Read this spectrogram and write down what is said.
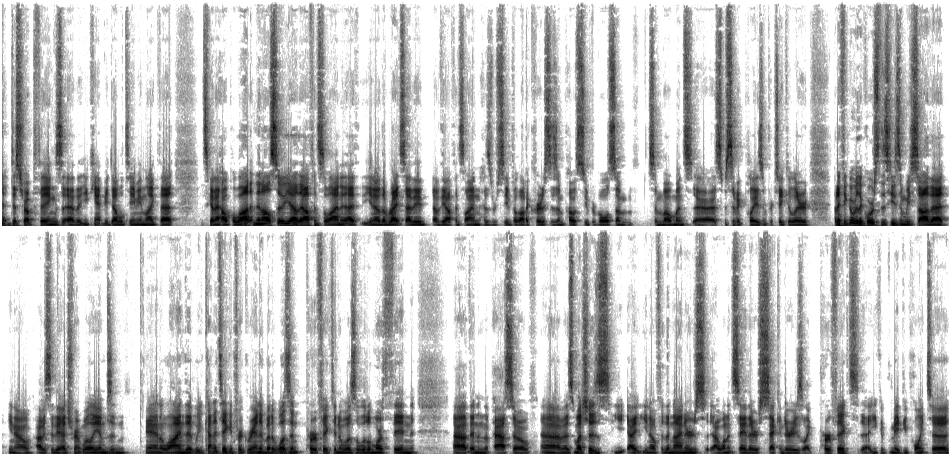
disrupt things uh, that you can't be double teaming like that. It's going to help a lot. And then also, yeah, the offensive line. I, you know, the right side of the, of the offense line has received a lot of criticism post Super Bowl. Some some moments, uh, specific plays in particular. But I think over the course of the season, we saw that. You know, obviously they had Trent Williams and and a line that we've kind of taken for granted, but it wasn't perfect and it was a little more thin uh, than in the past. So um, as much as you know, for the Niners, I wouldn't say their secondary is like perfect. Uh, you could maybe point to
